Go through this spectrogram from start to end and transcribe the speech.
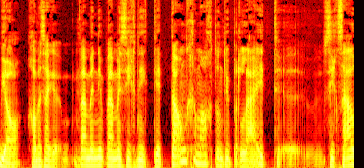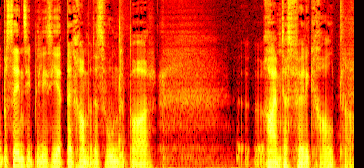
ja, kann man sagen, wenn man, wenn man sich nicht Gedanken macht und überlegt, äh, sich selber sensibilisiert, dann kann man das wunderbar, äh, kann einem das völlig kalt lassen.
